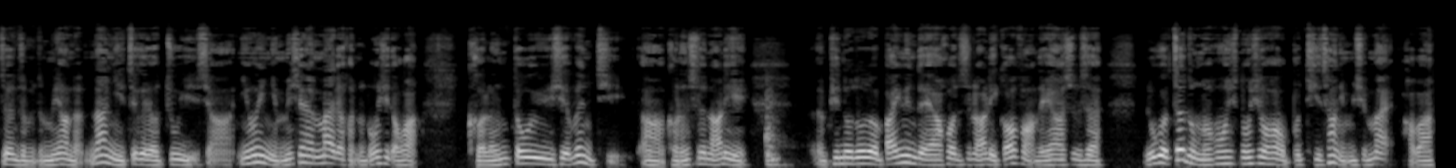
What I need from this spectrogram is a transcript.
这怎么怎么样的？那你这个要注意一下啊，因为你们现在卖的很多东西的话，可能都有一些问题啊，可能是哪里。呃，拼多多的搬运的呀，或者是哪里高仿的呀，是不是？如果这种的东西东西的话，我不提倡你们去卖，好吧？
